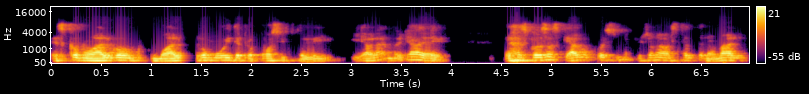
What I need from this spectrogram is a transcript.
Es como algo, como algo muy de propósito. Y, y hablando ya de, las cosas que hago, pues una persona bastante normal.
